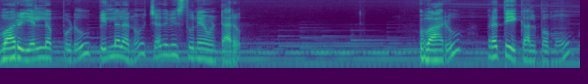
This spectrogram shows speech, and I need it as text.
వారు ఎల్లప్పుడూ పిల్లలను చదివిస్తూనే ఉంటారు. వారు ప్రతి కల్పము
